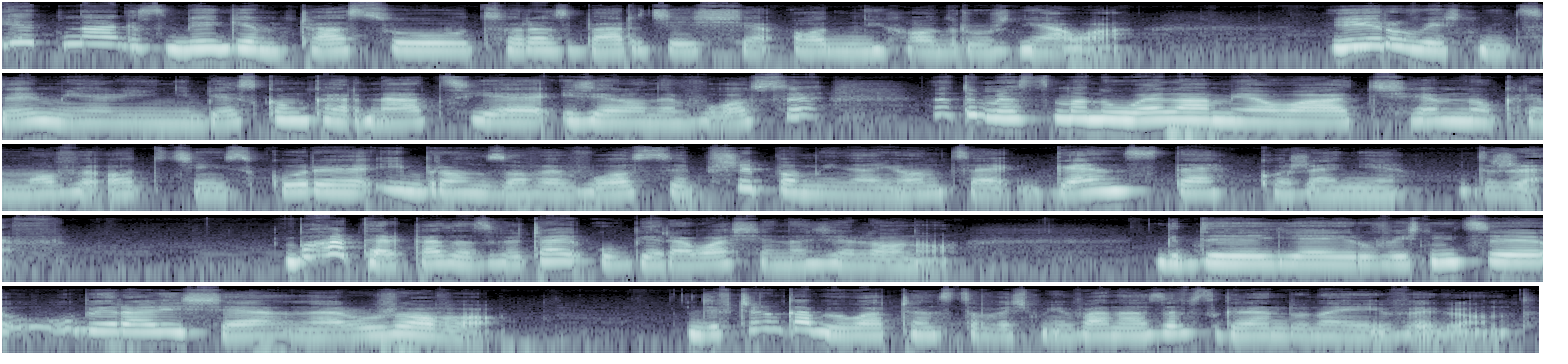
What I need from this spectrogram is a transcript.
Jednak z biegiem czasu coraz bardziej się od nich odróżniała. Jej rówieśnicy mieli niebieską karnację i zielone włosy, natomiast Manuela miała ciemnokremowy odcień skóry i brązowe włosy przypominające gęste korzenie drzew. Bohaterka zazwyczaj ubierała się na zielono, gdy jej rówieśnicy ubierali się na różowo. Dziewczynka była często wyśmiewana ze względu na jej wygląd.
